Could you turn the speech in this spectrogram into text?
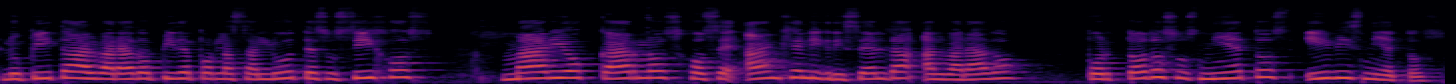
Lupita Alvarado pide por la salud de sus hijos, Mario, Carlos, José Ángel y Griselda Alvarado, por todos sus nietos y bisnietos.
